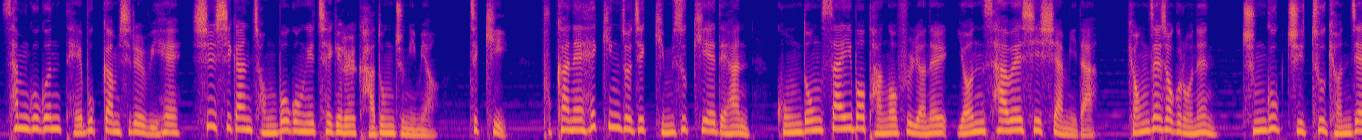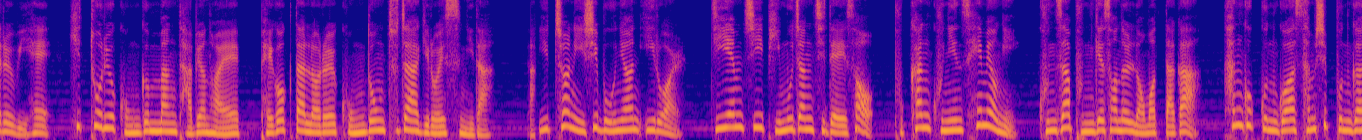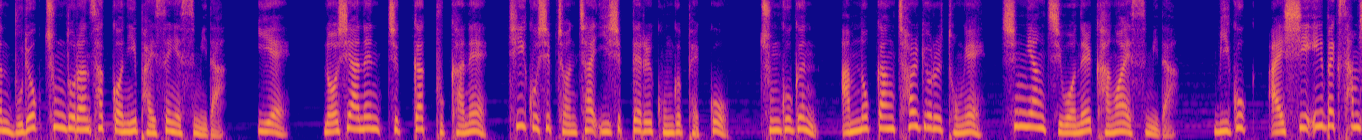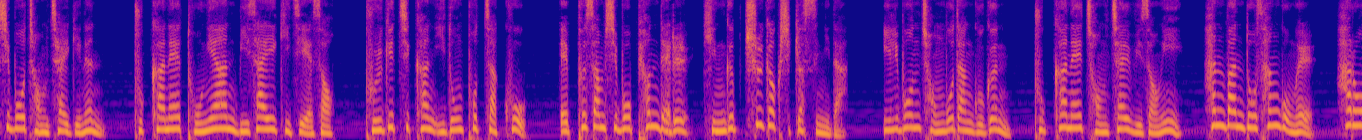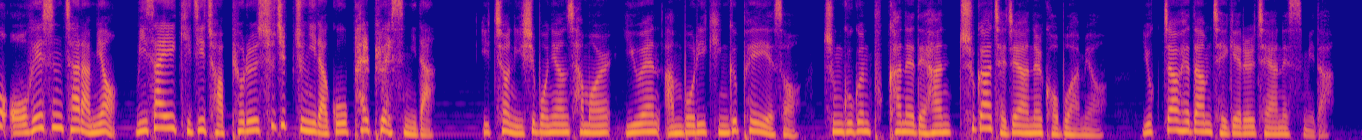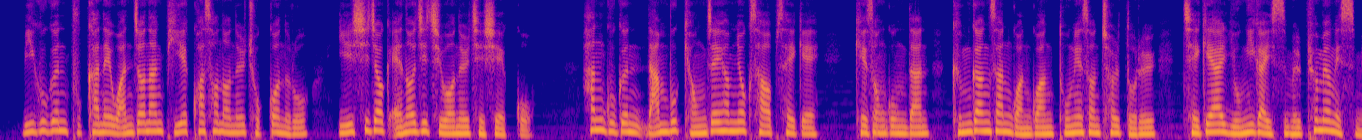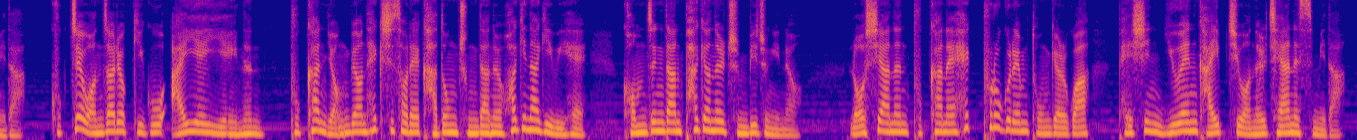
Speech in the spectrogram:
3국은 대북 감시를 위해 실시간 정보 공유 체계를 가동 중이며 특히 북한의 해킹 조직 김수키에 대한 공동 사이버 방어 훈련을 연 4회 실시합니다. 경제적으로는 중국 G2 견제를 위해 히토류 공급망 다변화에 100억 달러를 공동 투자하기로 했습니다. 2025년 1월 DMZ 비무장지대에서 북한 군인 3명이 군사 분계선을 넘었다가 한국군과 30분간 무력 충돌한 사건이 발생했습니다. 이에 러시아는 즉각 북한에 T-90 전차 20대를 공급했고 중국은 압록강 철교를 통해 식량 지원을 강화했습니다. 미국 RC-135 정찰기는 북한의 동해안 미사일 기지에서 불규칙한 이동 포착 후 F-35 편대를 긴급 출격시켰습니다. 일본 정보당국은 북한의 정찰 위성이 한반도 상공을 하루 어회 순찰하며 미사일 기지 좌표를 수집 중이라고 발표했습니다. 2025년 3월 유엔 안보리 긴급회의에서 중국은 북한에 대한 추가 제재안을 거부하며 육자회담 재개를 제안했습니다. 미국은 북한의 완전한 비핵화 선언을 조건으로 일시적 에너지 지원을 제시했고 한국은 남북 경제협력 사업 3개, 개성공단, 금강산 관광 동해선 철도를 재개할 용의가 있음을 표명했습니다. 국제원자력기구 IAEA는 북한 영변 핵시설의 가동 중단을 확인하기 위해 검증단 파견을 준비 중이며 러시아는 북한의 핵 프로그램 동결과 배신 유엔 가입 지원을 제안했습니다.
